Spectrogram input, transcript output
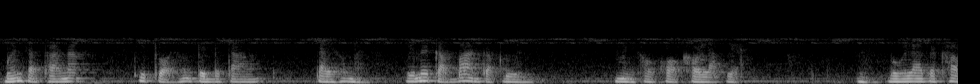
เหมือนสัตว์ทานะที่ปล่อยให้มันเป็นไปตามใจของมันหรือไม่กลับบ้านกลับเรือนมันเขาคอเขาหลักเลยเวลาจะเข้า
